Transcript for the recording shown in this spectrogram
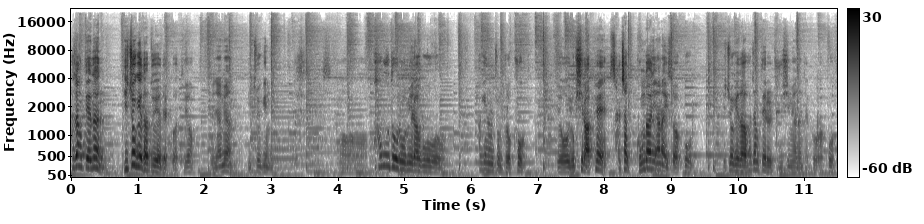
화장대는 이쪽에다 둬야 될 것 같아요. 왜냐면 이쪽인 어, 파우더룸이라고 하기는 좀 그렇고 요 욕실 앞에 살짝 공간이 하나 있어갖고 이쪽에다 화장대를 두시면 될 것 같고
